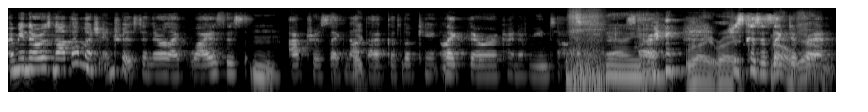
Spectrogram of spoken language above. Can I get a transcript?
I mean, there was not that much interest, and they were like, "Why is this Mm. actress like not Like- that good looking?" Like they were kind of mean to us. Yeah, yeah. Sorry. Right, right. just because it's No, like yeah.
